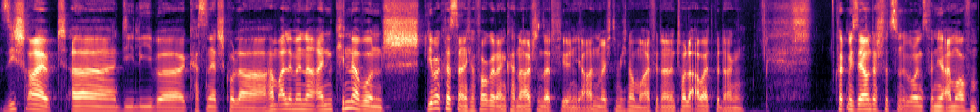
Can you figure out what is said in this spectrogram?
sie schreibt, äh, die liebe Kasnetschkola, haben alle Männer einen Kinderwunsch? Lieber Christian, ich verfolge deinen Kanal schon seit vielen Jahren, möchte mich nochmal für deine tolle Arbeit bedanken. Könnt mich sehr unterstützen übrigens, wenn ihr einmal auf den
